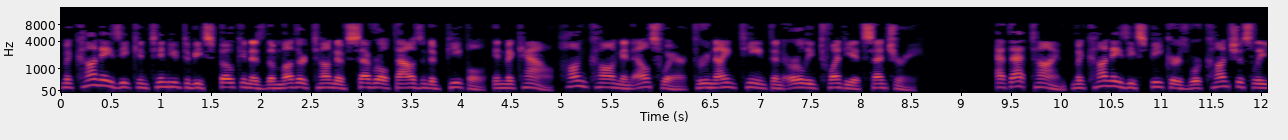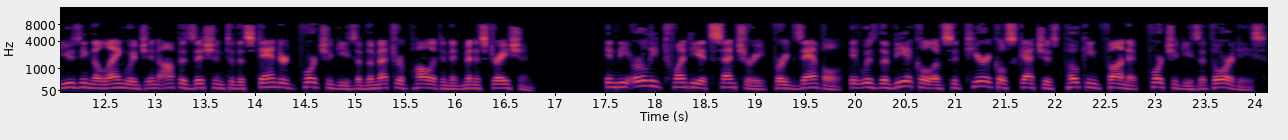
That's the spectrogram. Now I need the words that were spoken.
Macanese continued to be spoken as the mother tongue of several thousand of people, in Macau, Hong Kong and elsewhere, through 19th and early 20th century. At that time, Macanese speakers were consciously using the language in opposition to the standard Portuguese of the metropolitan administration. In the early 20th century, for example, it was the vehicle of satirical sketches poking fun at Portuguese authorities.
